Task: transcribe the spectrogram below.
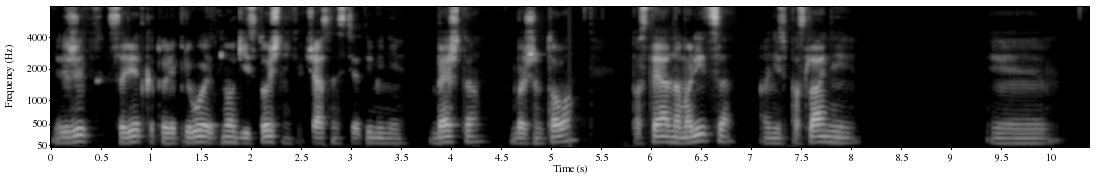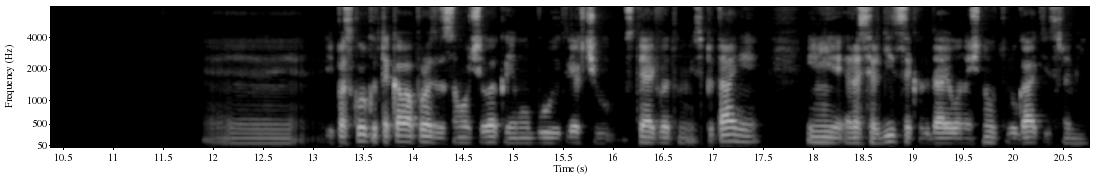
лежит совет, который приводит многие источники, в частности от имени Бешта, Большинтова, постоянно молиться, а не с посланий э, э, и поскольку такова просьба самого человека, ему будет легче стоять в этом испытании, и не рассердиться, когда его начнут ругать и срамить.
